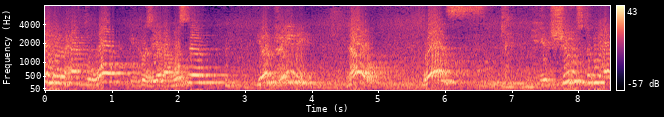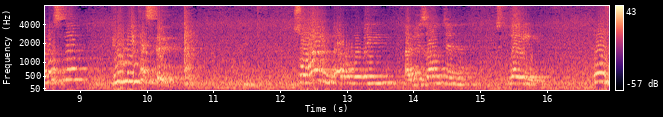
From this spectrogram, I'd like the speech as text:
and you don't have to walk because you're a Muslim, you're dreaming. No. Once you choose to be a Muslim, you'll be tested. Suhaib al-Rumi, a Byzantine slave, who was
